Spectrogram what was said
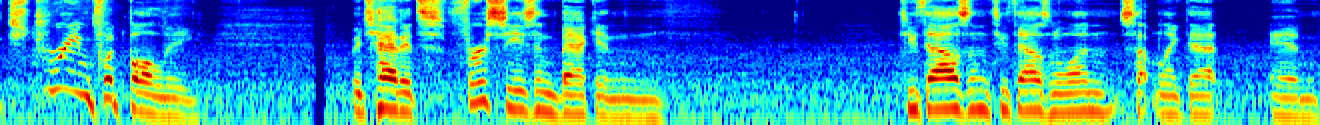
Extreme Football League, which had its first season back in 2000, 2001, something like that. And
